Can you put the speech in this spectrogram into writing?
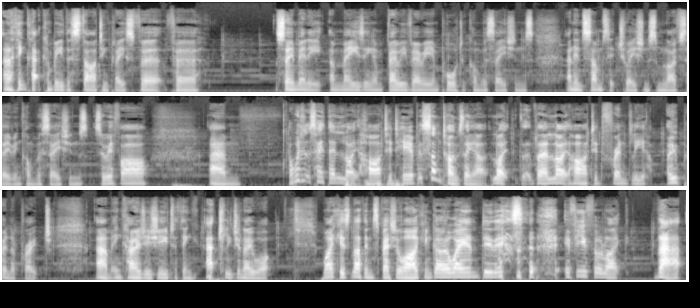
and i think that can be the starting place for for so many amazing and very very important conversations and in some situations some life-saving conversations so if our um, I wouldn't say they're light-hearted here, but sometimes they are. Like their light-hearted, friendly, open approach um, encourages you to think, actually, do you know what? Mike is nothing special. I can go away and do this. if you feel like that,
